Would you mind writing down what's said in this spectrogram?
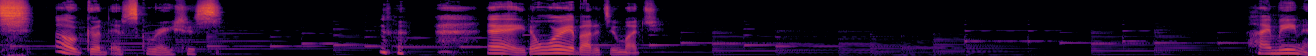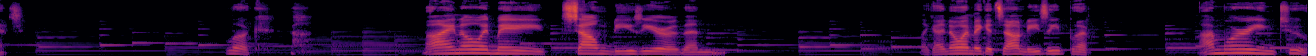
Oh, goodness gracious. hey, don't worry about it too much. I mean it. Look, I know it may sound easier than. Like, I know I make it sound easy, but I'm worrying too.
